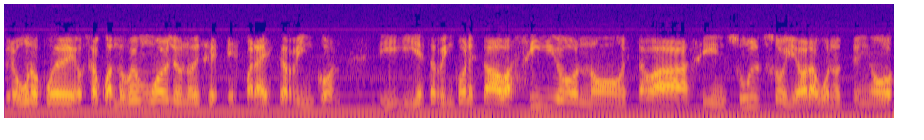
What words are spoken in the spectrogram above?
pero uno puede, o sea, cuando ve un mueble uno dice es para este rincón. Y, y este rincón estaba vacío, no estaba así insulso y ahora bueno, tengo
